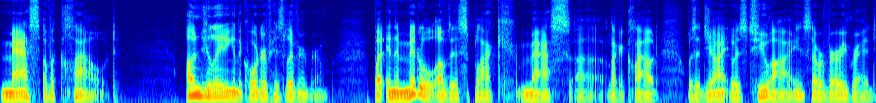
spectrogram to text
mass of a cloud undulating in the corner of his living room. But in the middle of this black mass, uh, like a cloud, was a giant. It Was two eyes that were very red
